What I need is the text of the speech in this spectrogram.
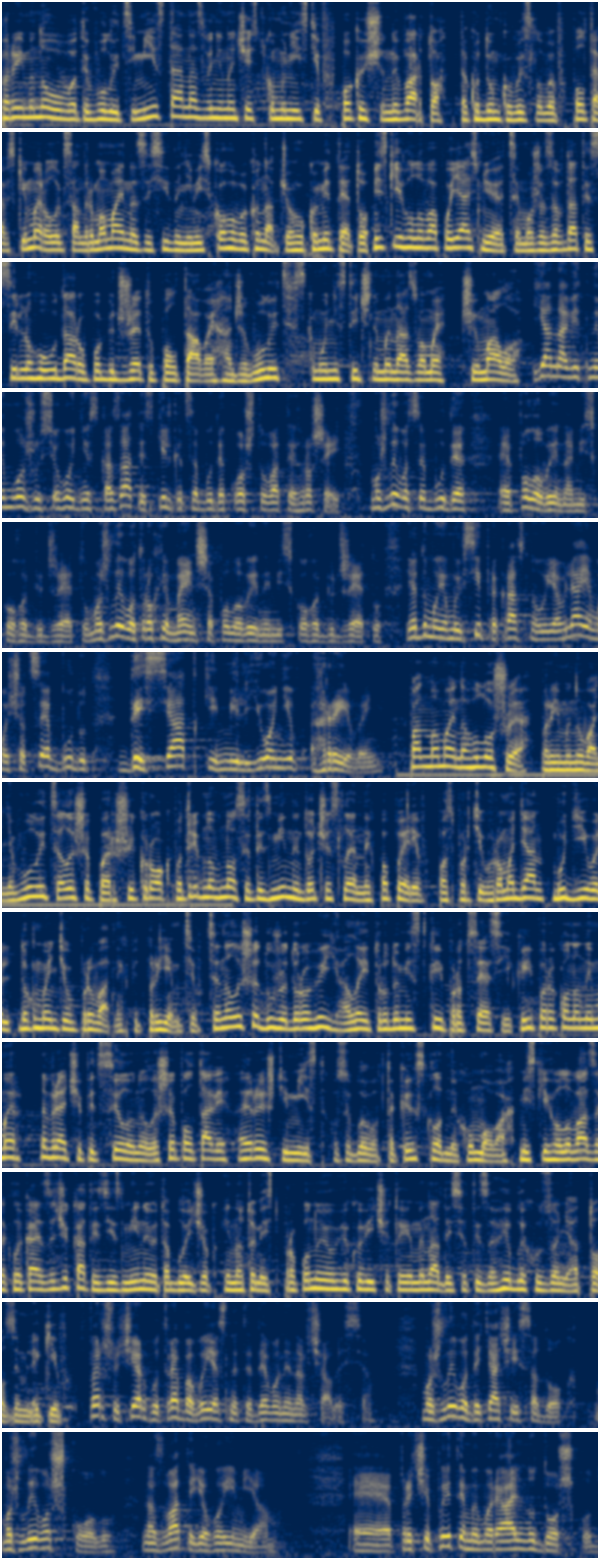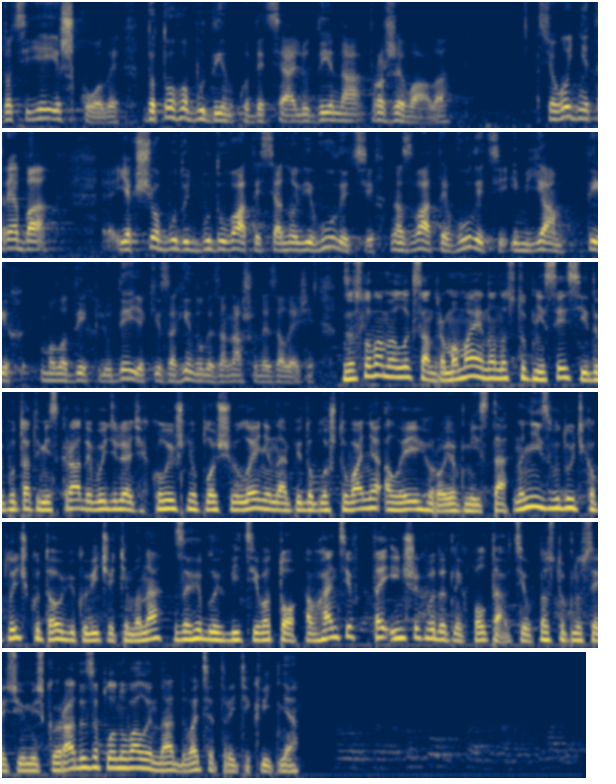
Перейменовувати вулиці міста, названі на честь комуністів, поки що не варто. Таку думку висловив полтавський мер Олександр Мамай на засіданні міського виконавчого комітету. Міський голова пояснює, це може завдати сильного удару по бюджету Полтави, адже вулиць з комуністичними назвами чимало. Я навіть не можу сьогодні сказати, скільки це буде коштувати грошей. Можливо, це буде е, половина міського бюджету, можливо, трохи менше половини міського бюджету. Я думаю, ми всі прекрасно уявляємо, що це будуть десятки мільйонів гривень. Пан Мамай наголошує, перейменування вулиць лише перший крок. Потрібно вносити зміни до численних паперів, паспортів громадян, будівель, документів приватних підприємців. Це не лише дуже дорогий, але й трудомісткий процес, який переконаний мер навряд чи під силу не лише Полтаві, а й решті міст, особливо в таких складних умовах. Міський голова закликає зачекати зі зміною табличок і натомість пропонує увіковічити імена десяти загиблих у зоні АТО земляків. В першу чергу треба вияснити, де вони навчалися. Можливо, дитячий садок, можливо, школу, назвати його ім'ям. Е, Причепити меморіальну дошку до цієї школи, до того будинку, де ця людина проживала. Сьогодні треба, е, якщо будуть будуватися нові вулиці, назвати вулиці ім'ям тих молодих людей, які загинули за нашу незалежність. За словами Олександра Мамая, на наступній сесії депутати міськради виділять колишню площу Леніна під облаштування алеї героїв міста. На ній зведуть капличку та увіковічать імена загиблих бійців АТО, афганців та інших видатних полтавців. Наступну сесію міської ради запланували на 23 квітня.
